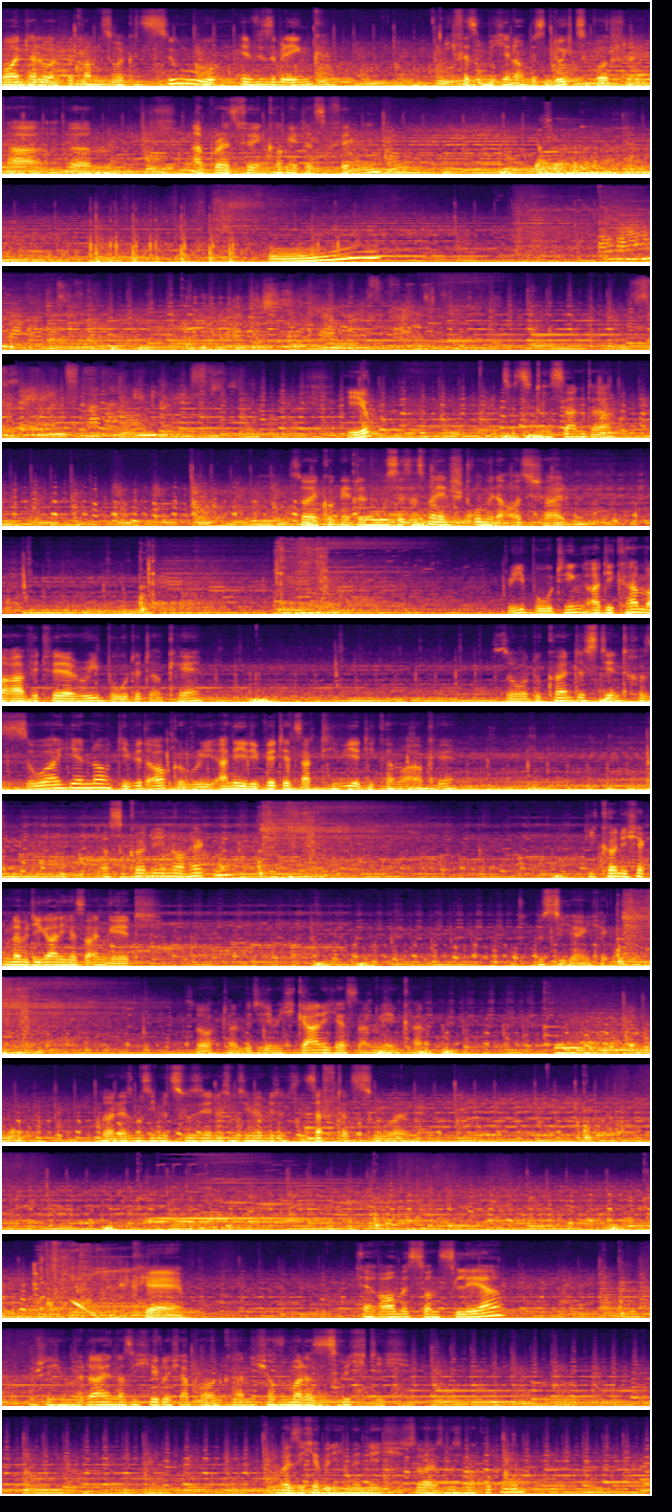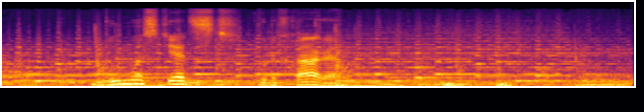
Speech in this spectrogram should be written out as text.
Moin, hallo und willkommen zurück zu Invisible Inc. Ich versuche mich hier noch ein bisschen durchzubuscheln, ein paar ähm, Upgrades für Incognita zu finden. Uh. Jupp. Jetzt wird's interessanter. So, Incognita, du musst jetzt erstmal den Strom wieder ausschalten. Rebooting. Ah, die Kamera wird wieder rebootet, okay. So, du könntest den Tresor hier noch, die wird auch gere... Ah nee, die wird jetzt aktiviert, die Kamera, okay. Das könnte ich noch hacken. Die könnte ich hacken, damit die gar nicht erst angeht. Die müsste ich eigentlich hacken. So, damit die nämlich gar nicht erst angehen kann. So, und jetzt muss ich mir zusehen, jetzt muss ich mir ein bisschen Saft dazu holen. Okay. Der Raum ist sonst leer. Mische ich mir dahin, dass ich hier gleich abbauen kann. Ich hoffe mal, das ist richtig. Aber sicher bin ich mir nicht. So, jetzt muss ich mal gucken. Du musst jetzt... Gute Frage.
